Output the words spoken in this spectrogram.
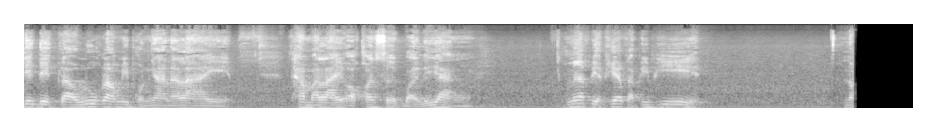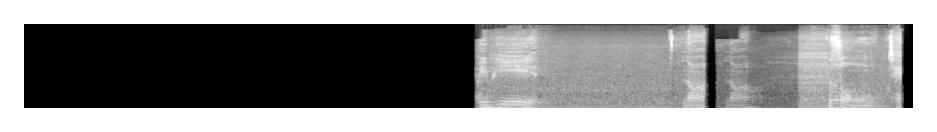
เด็กๆเราลูกเรามีผลงานอะไรทำอะไรออกคอนเสิร์ตบ่อยหรือยัง เมื่อเปรียบเทียบกับพี่ๆ พี่ๆเนาะเนาะส่งแชร์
